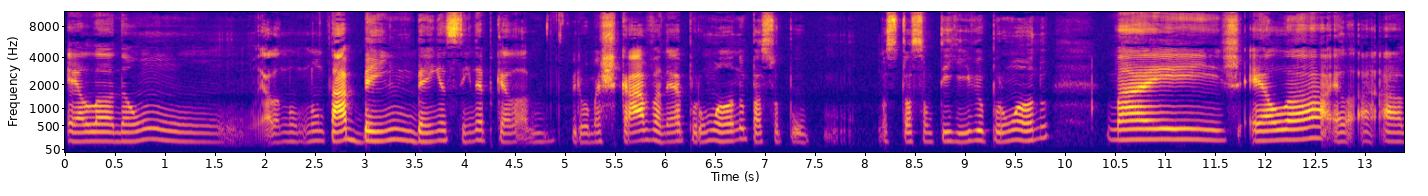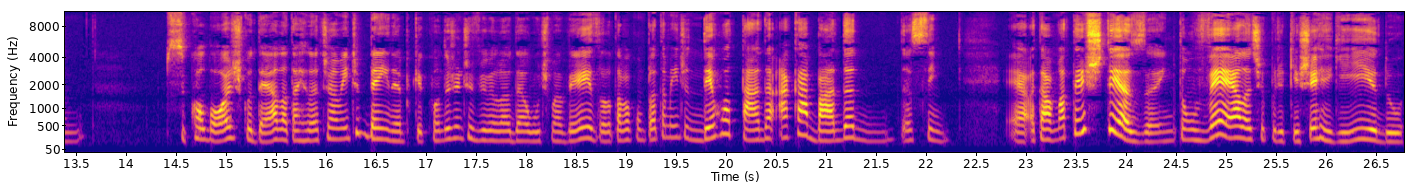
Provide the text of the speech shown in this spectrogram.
ela não ela não, não tá bem bem assim, né? Porque ela virou uma escrava, né? Por um ano, passou por uma situação terrível por um ano, mas ela, ela a, a psicológico dela tá relativamente bem, né? Porque quando a gente viu ela da última vez, ela tava completamente derrotada, acabada, assim. É, tava uma tristeza. Então, ver ela, tipo, de queixo erguido,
